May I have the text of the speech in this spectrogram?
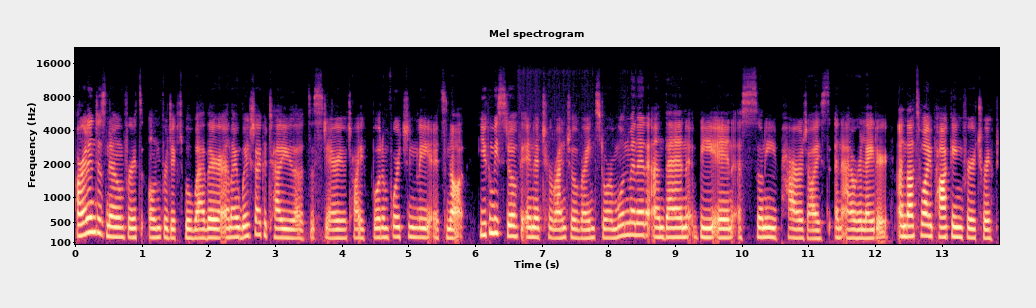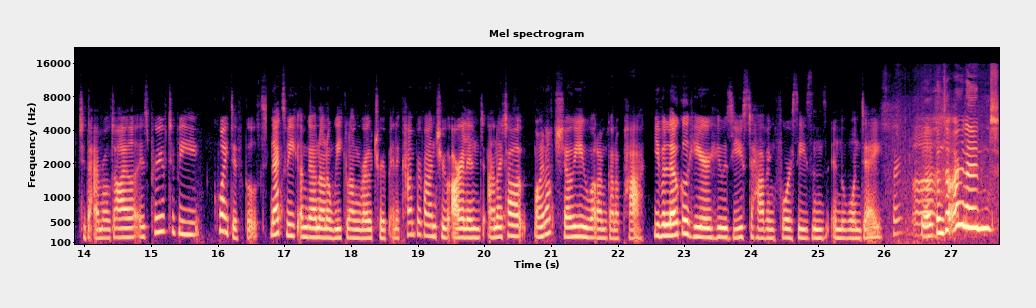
Ireland is known for its unpredictable weather, and I wish I could tell you that it's a stereotype, but unfortunately, it's not. You can be stuck in a torrential rainstorm one minute and then be in a sunny paradise an hour later. And that's why packing for a trip to the Emerald Isle is proved to be quite difficult. Next week, I'm going on a week long road trip in a camper van through Ireland, and I thought, why not show you what I'm going to pack? You have a local here who is used to having four seasons in the one day. Welcome to Ireland!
